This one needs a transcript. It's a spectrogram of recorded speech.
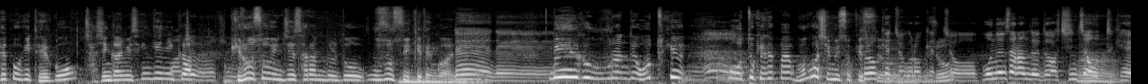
회복이 되고 자신감이 생기니까 맞아, 맞아. 비로소 이제 사람들도 웃을 수 있게 된 거 아니에요? 네, 네. 매일 그 우울한데 어떻게 뭐 어떻게 해봐야 뭐가 재밌었겠어요? 그렇겠죠, 그렇겠죠. 그죠? 보는 사람들도 진짜 음. 어떻게,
